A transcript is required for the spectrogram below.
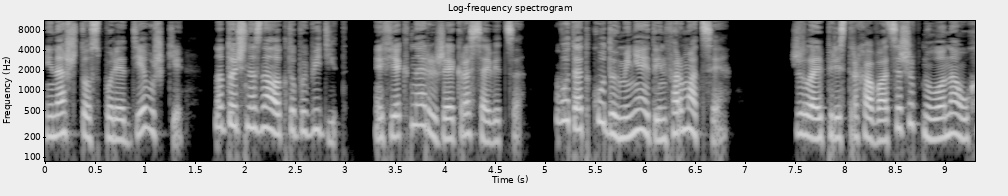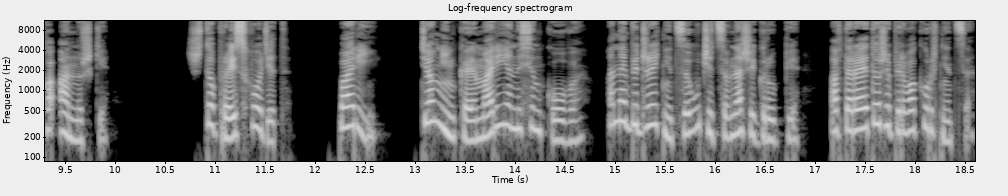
и на что спорят девушки, но точно знала, кто победит. Эффектная рыжая красавица. Вот откуда у меня эта информация. Желая перестраховаться, шепнула на ухо Аннушке. «Что происходит?» «Пари. Темненькая Мария Носенкова. Она бюджетница, учится в нашей группе. А вторая тоже первокурсница.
